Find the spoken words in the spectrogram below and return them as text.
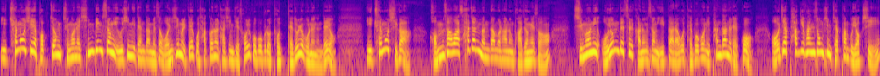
이 최모 씨의 법정 증언의 신빙성이 의심이 된다면서 원심을 깨고 사건을 다시 이제 서울고법으로 도, 되돌려 보냈는데요. 이 최모 씨가 검사와 사전 면담을 하는 과정에서 증언이 오염됐을 가능성이 있다라고 대법원이 판단을 했고 어제 파기환송심 재판부 역시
